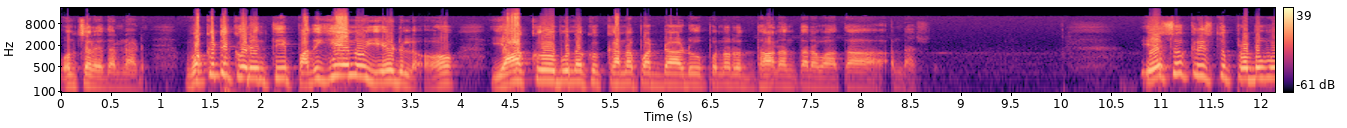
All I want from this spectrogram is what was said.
ఉంచలేదన్నాడు. ఒకటి కొరింతి పదిహేను ఏడులో యాకోబునకు కనపడ్డాడు పునరుద్ధానం తర్వాత అన్నారు యేసుక్రీస్తు ప్రభువు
